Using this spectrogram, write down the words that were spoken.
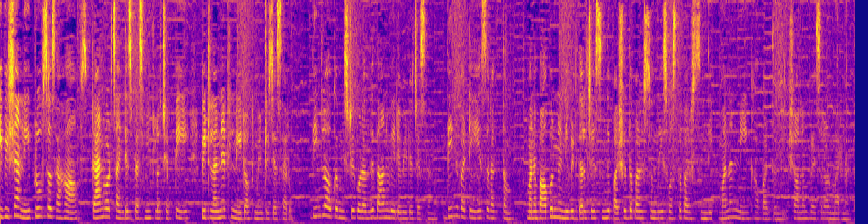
ఈ విషయాన్ని ప్రూఫ్స్తో సహా స్టాన్వర్డ్ సైంటిస్ట్ ప్రెస్ మీట్లో చెప్పి వీటిలన్నిటిని డాక్యుమెంటరీ చేశారు. దీంట్లో ఒక మిస్టరీ కూడా ఉంది దాన్ని వేరే వీడియో చేస్తాను. దీన్ని బట్టి ఏసు రక్తం మన పాపం నుండి విడుదల చేస్తుంది పరిశుద్ధపరుస్తుంది స్వస్థపరుస్తుంది మనల్ని కాపాడుతుంది. శాలం ప్రైసలో మరణంత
